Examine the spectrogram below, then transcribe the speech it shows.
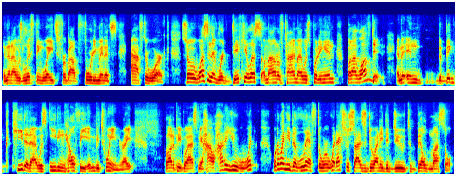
and then I was lifting weights for about 40 minutes after work. So it wasn't a ridiculous amount of time I was putting in, but I loved it. And and the big key to that was eating healthy in between, right? A lot of people ask me how how do you what what do I need to lift or what exercises do I need to do to build muscle?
